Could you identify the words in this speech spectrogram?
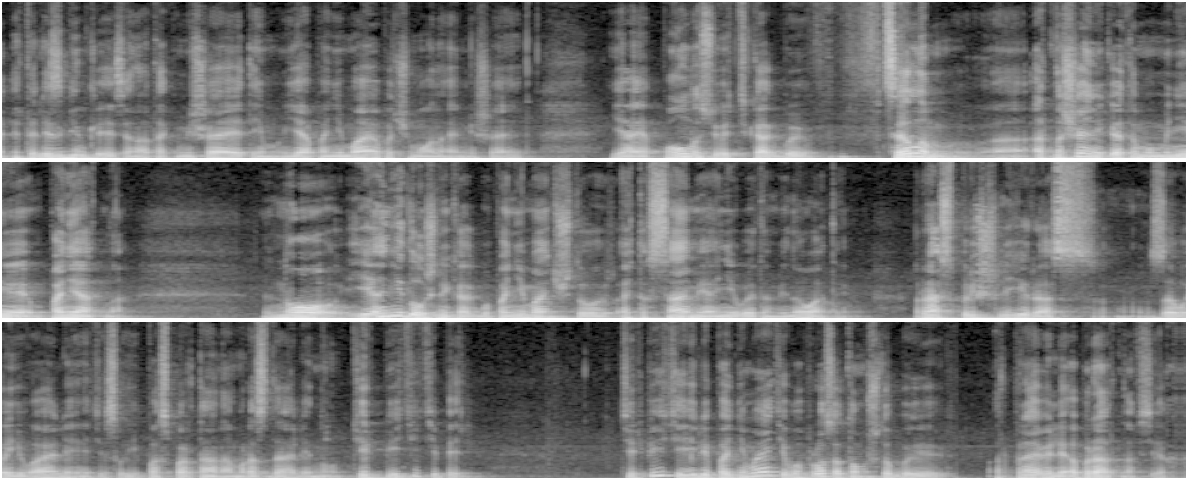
эта лезгинка, если она так мешает им, я понимаю, почему она им мешает. Я полностью, как бы, в целом э, отношение к этому мне понятно. Но и они должны как бы понимать, что это сами они в этом виноваты. Раз пришли, раз завоевали, эти свои паспорта нам раздали, ну терпите теперь. Терпите или поднимайте вопрос о том, чтобы отправили обратно всех.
